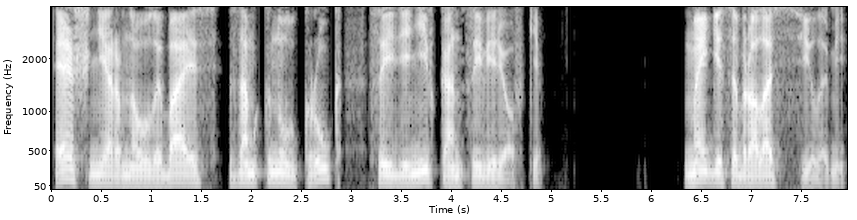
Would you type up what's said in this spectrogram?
Эш, нервно улыбаясь, замкнул круг, соединив концы веревки. Мэгги собралась с силами.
